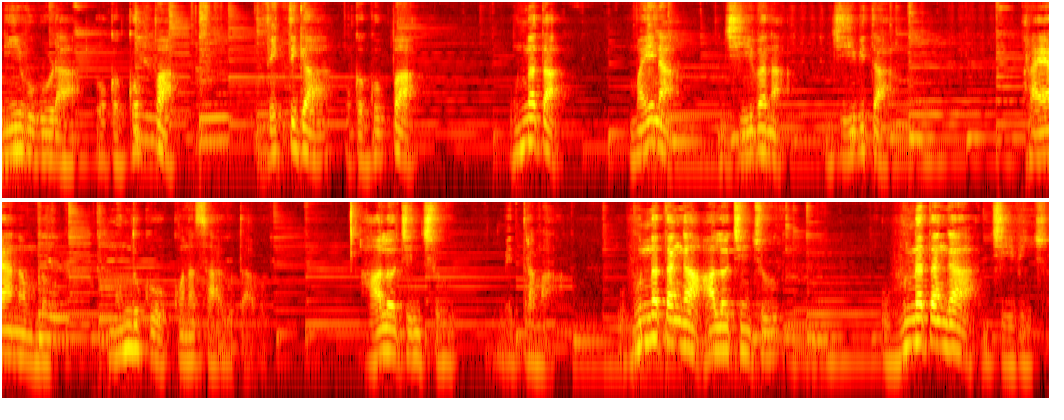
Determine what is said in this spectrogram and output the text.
నీవు కూడా ఒక గొప్ప వ్యక్తిగా ఒక గొప్ప ఉన్నతమైన జీవన జీవిత ప్రయాణంలో ముందుకు కొనసాగుతావు. ఆలోచించు మిత్రమా. ఉన్నతంగా ఆలోచించు ఉన్నతంగా జీవించు.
